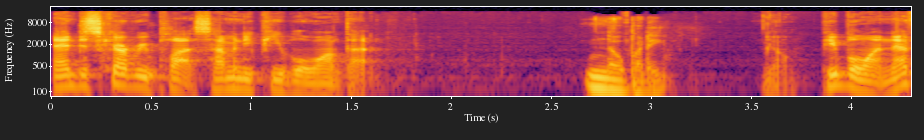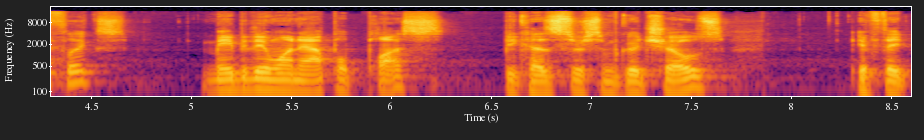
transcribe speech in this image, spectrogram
And Discovery Plus, how many people want that? Nobody. No, people want Netflix. Maybe they want Apple Plus because there's some good shows. If they,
